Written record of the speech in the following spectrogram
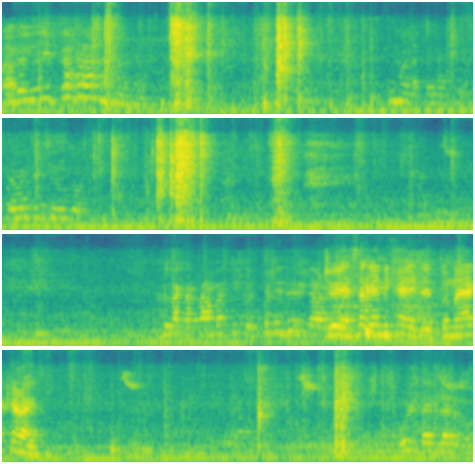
अगं, नीट करा. तुम्हाला पण आहे. जवळचं जीव बघ. लका तांबा चिकटपट्टी तरी काढून. शिवाय सगळ्यांनी खेळायचं तो नाही खेळायचं. उलटा झालं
